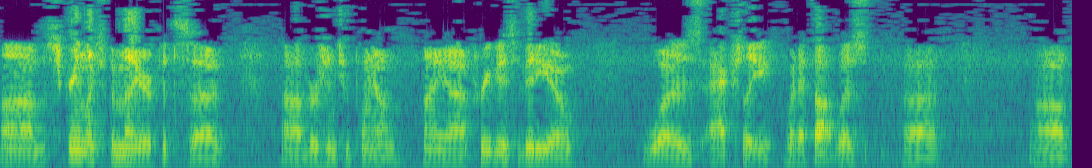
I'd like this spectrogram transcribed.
Uh, the screen looks familiar if it's uh, uh, version 2.0. My uh, previous video was actually what I thought was uh, uh,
